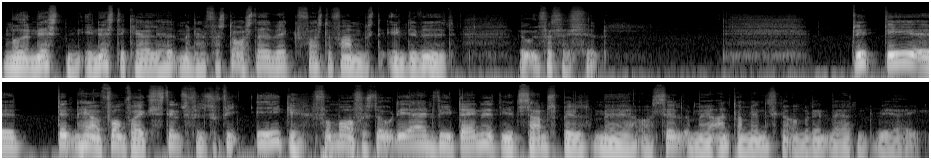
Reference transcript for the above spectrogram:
mod næsten i næste kærlighed, men han forstår stadigvæk først og fremmest individet øh, ud for sig selv. Det, det øh, den her form for eksistensfilosofi ikke formår at forstå, det er, at vi er dannet i et samspil med os selv, med andre mennesker og med den verden, vi er i.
